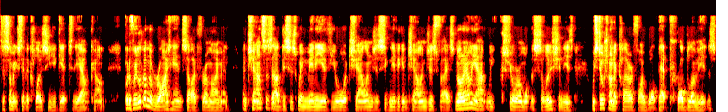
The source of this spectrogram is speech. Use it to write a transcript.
to some extent the closer you get to the outcome. But if we look on the right hand side for a moment, and chances are this is where many of your challenges, significant challenges face, not only aren't we sure on what the solution is, we're still trying to clarify what that problem is.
